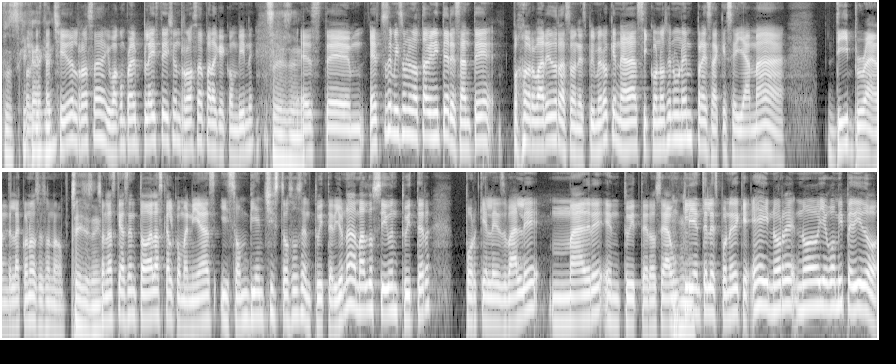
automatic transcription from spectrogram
pues que Porque está chido el rosa. Y voy a comprar el PlayStation rosa para que combine. Sí, sí. Este, esto se me hizo una nota bien interesante por varias razones. Primero que nada, si conocen una empresa que se llama D-Brand, ¿la conoces o no? Sí, sí, sí. Son las que hacen todas las calcomanías y son bien chistosos en Twitter. Yo nada más los sigo en Twitter porque les vale madre en Twitter. O sea, un cliente les pone de que, hey, no, no llegó mi pedido.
